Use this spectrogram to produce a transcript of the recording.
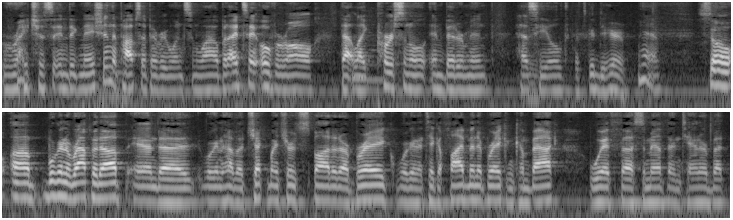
righteous indignation that pops up every once in a while. But I'd say overall that like personal embitterment has healed. That's good to hear. yeah. So uh, we're going to wrap it up, and uh, we're going to have a check my church spot at our break. We're going to take a five minute break and come back with uh, Samantha and Tanner. But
